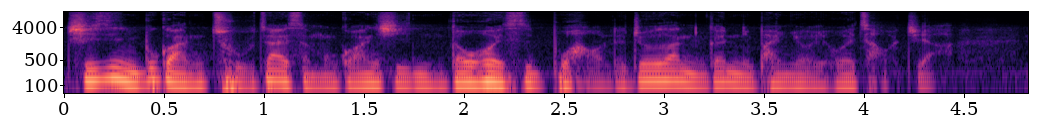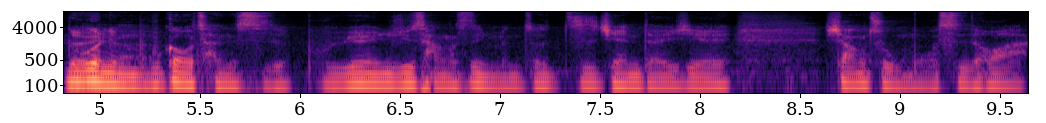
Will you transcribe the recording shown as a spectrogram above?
其实你不管处在什么关系，你都会是不好的。就算你跟你朋友也会吵架，如果你们不够诚实，不愿意去尝试你们这之间的一些相处模式的话，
